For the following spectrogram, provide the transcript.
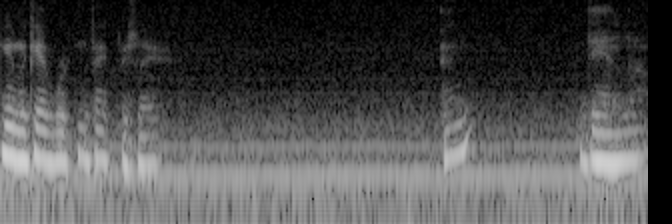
Hugh and McCabe worked in the factories there. And then uh,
